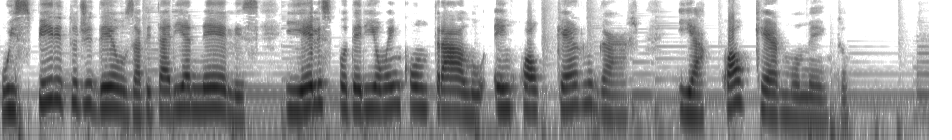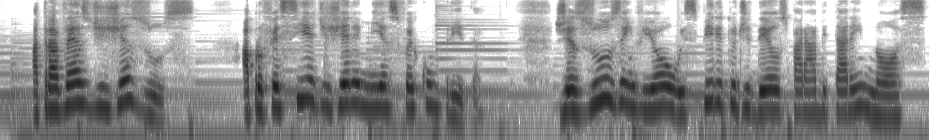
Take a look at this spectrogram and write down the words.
O Espírito de Deus habitaria neles e eles poderiam encontrá-lo em qualquer lugar e a qualquer momento. Através de Jesus, a profecia de Jeremias foi cumprida. Jesus enviou o Espírito de Deus para habitar em nós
